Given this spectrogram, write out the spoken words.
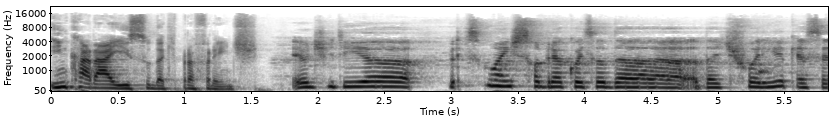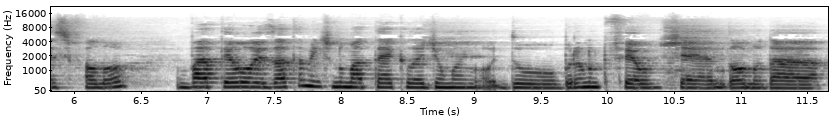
encarar isso daqui para frente? Eu diria, principalmente sobre a coisa da, da disforia que a Ceci falou, bateu exatamente numa tecla de uma, do Bruno Pfeu, que é dono da.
